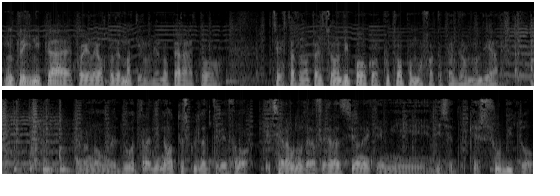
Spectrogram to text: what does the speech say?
in clinica e poi alle 8 del mattino mi hanno operato. C'è stata un'operazione di poco, purtroppo mi ha fatto perdere un mondiale. Due o tre di notte, squilla il telefono e c'era uno della federazione che mi dice che subito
